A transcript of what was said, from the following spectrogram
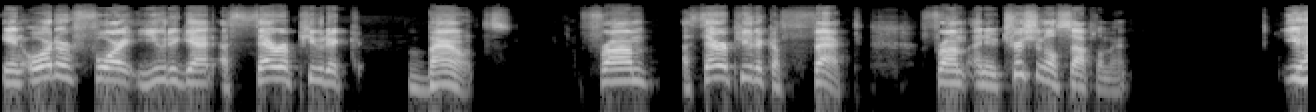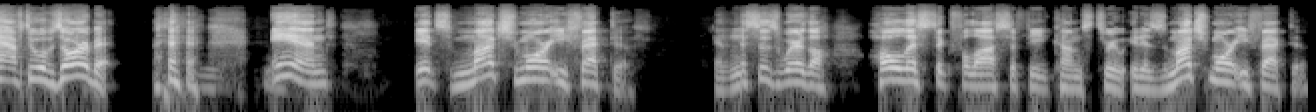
in order for you to get a therapeutic bounce from a therapeutic effect from a nutritional supplement, you have to absorb it. Mm-hmm. and it's much more effective. And this is where the holistic philosophy comes through. It is much more effective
